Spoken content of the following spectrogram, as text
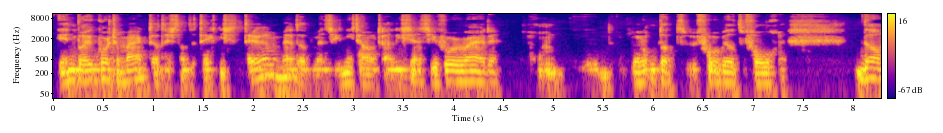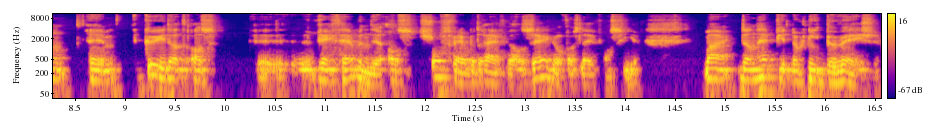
inbreuk wordt gemaakt, dat is dan de technische term, hè, dat men zich niet houdt aan licentievoorwaarden, om, om dat voorbeeld te volgen, dan eh, kun je dat als rechthebbende, als softwarebedrijf wel zeggen of als leverancier. Maar dan heb je het nog niet bewezen.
